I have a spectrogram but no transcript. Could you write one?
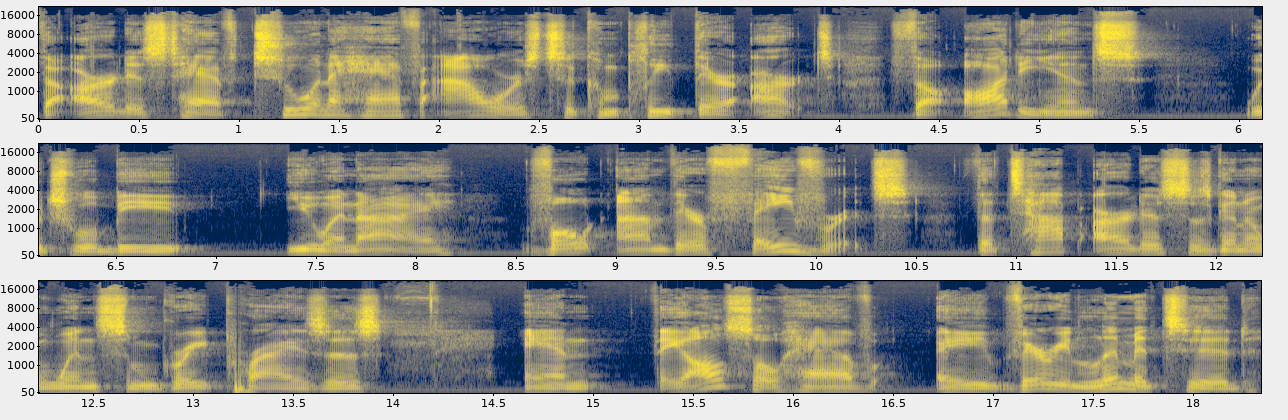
The artists have two and a half hours to complete their art. The audience, which will be you and I, vote on their favorites. The top artist is going to win some great prizes, and they also have a very limited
